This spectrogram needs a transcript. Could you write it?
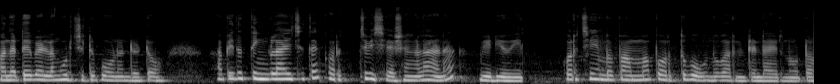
വന്നിട്ട് വെള്ളം കുടിച്ചിട്ട് പോകുന്നുണ്ട് കേട്ടോ. അപ്പോൾ ഇത് തിങ്കളാഴ്ചത്തെ കുറച്ച് വിശേഷങ്ങളാണ് വീഡിയോയിൽ. കുറച്ച് കഴിയുമ്പോൾ അപ്പം അമ്മ പുറത്ത് പോകുമെന്ന് പറഞ്ഞിട്ടുണ്ടായിരുന്നു കേട്ടോ.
